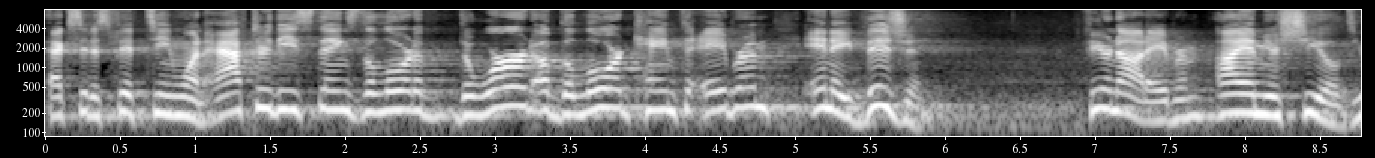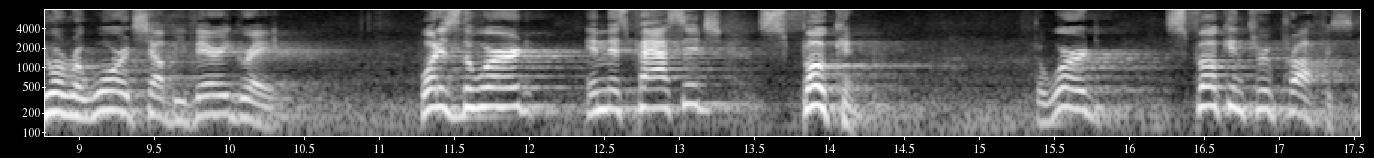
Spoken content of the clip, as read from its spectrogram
Exodus 15:1 After these things the Lord of the word of the Lord came to Abram in a vision. Fear not, Abram, I am your shield. Your reward shall be very great. What is the word in this passage? Spoken. The word spoken through prophecy.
